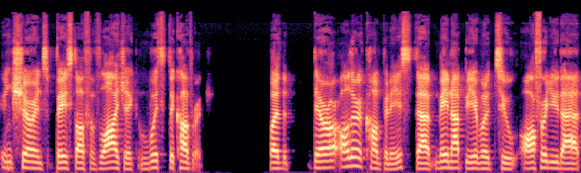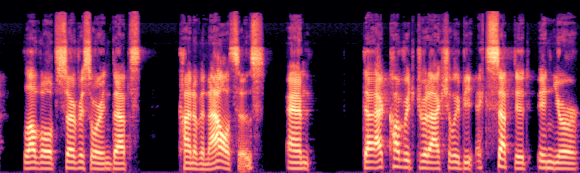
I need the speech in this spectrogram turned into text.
insurance based off of logic with the coverage but there are other companies that may not be able to offer you that level of service or in-depth kind of analysis. And that coverage would actually be accepted in your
